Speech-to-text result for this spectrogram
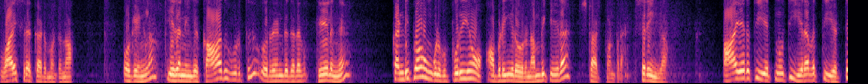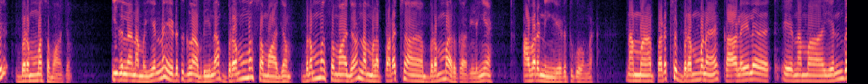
வாய்ஸ் ரெக்கார்டு மட்டும்தான். ஓகேங்களா? இதை நீங்கள் காது கொடுத்து ஒரு ரெண்டு தடவை கேளுங்க. கண்டிப்பாக உங்களுக்கு புரியும் அப்படிங்கிற ஒரு நம்பிக்கையில் ஸ்டார்ட் பண்ணுறேன் சரிங்களா? ஆயிரத்தி எட்நூத்தி இருபத்தி எட்டு பிரம்ம சமாஜம். இதில் நம்ம என்ன எடுத்துக்கலாம் அப்படின்னா பிரம்ம சமாஜம். பிரம்ம சமாஜம் நம்மளை படைச்ச பிரம்மா இருக்கார் இல்லைங்க? அவரை நீங்கள் எடுத்துக்கோங்க. நம்ம படைச்ச பிரம்மனை காலையில் நம்ம எந்த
